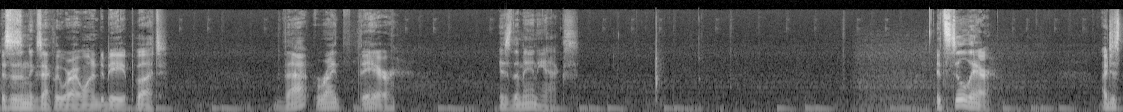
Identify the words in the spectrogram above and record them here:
This isn't exactly where I wanted to be, but that right there is the Many Axe. It's still there. I just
